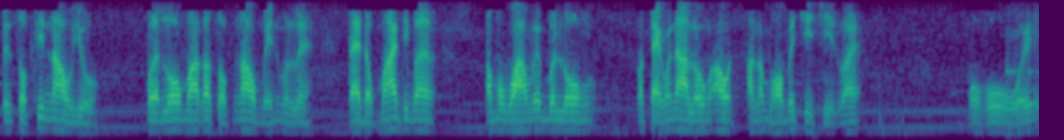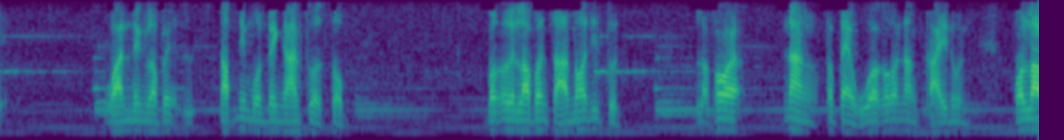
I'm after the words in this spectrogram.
เป็นศพที่เน่าอยู่ เปิดโรงมาก็ศพเน่าเหม็นหมดเลย แต่ดอกไม้ที่มาเอามาวางไว้บนโรงมาแต่งไว้หน้าโรงเอาเอาน้ำหอมไปฉีดฉีดไว้ โอ้โหวันหนึ่งเราไปรับนิมนต์ไปงานสวดศพบังเอิญเราพรรษาน้อยที่สุดเราก็นั่งตั้งแต่หัวเขาก็นั่งไกลนู่น พอเรา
